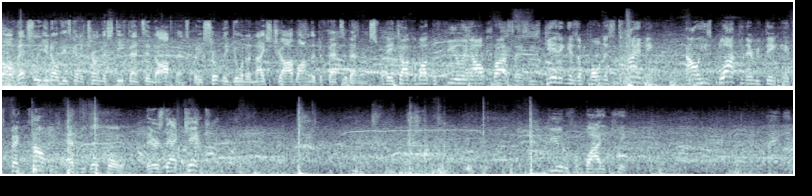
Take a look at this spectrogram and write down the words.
Well, eventually, you know he's going to turn this defense into offense, but he's certainly doing a nice job on the defensive end thus far. They talk about the feeling out process. He's getting his opponent's timing. Now he's blocking everything. Expect counters as we go forward. There's that kick. Beautiful body kick. Hang in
